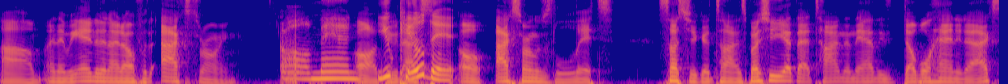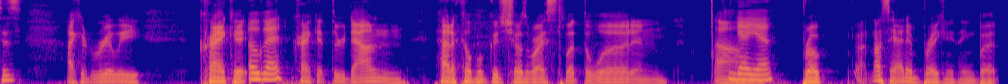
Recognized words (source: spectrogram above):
Um, and then we ended the night off with axe throwing. Oh man, Oh, you dude, killed axe, it. Oh, axe throwing was lit. Such a good time, especially at that time. Then they had these double-handed axes. I could really crank it, Okay. crank it through down, and had a couple good shows where I split the wood and um, yeah, yeah. broke. Not say I didn't break anything, but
